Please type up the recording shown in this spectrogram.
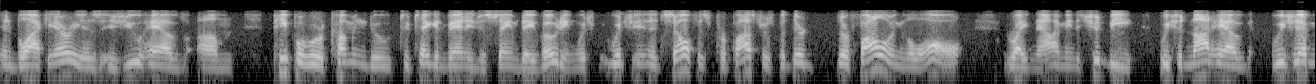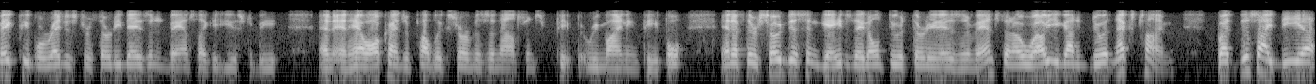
in black areas is you have um, people who are coming to to take advantage of same day voting, which which in itself is preposterous. But they're they're following the law right now. I mean, it should be we should not have we should have make people register 30 days in advance like it used to be, and and have all kinds of public service announcements pe- reminding people. And if they're so disengaged they don't do it 30 days in advance, then oh well, you got to do it next time. But this idea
